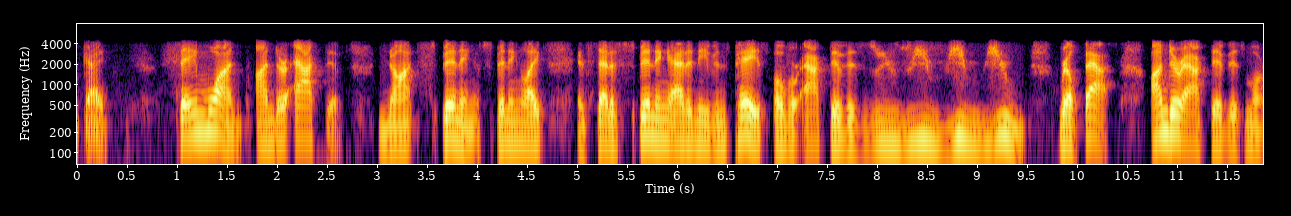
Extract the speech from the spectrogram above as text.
Okay. Same one, underactive, not spinning. Spinning like instead of spinning at an even pace, overactive is real fast. Underactive is more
